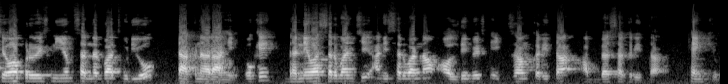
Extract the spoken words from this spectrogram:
सेवा प्रवेश नियम संदर्भात व्हिडिओ टाकणार आहे. ओके धन्यवाद सर्वांची आणि सर्वांना ऑल दी बेस्ट एक्झाम करिता अभ्यासाकरिता. थँक्यू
